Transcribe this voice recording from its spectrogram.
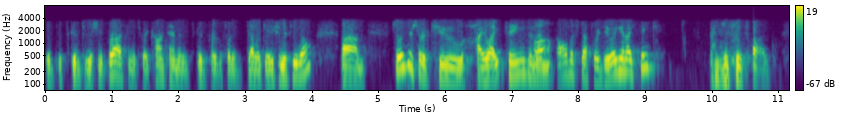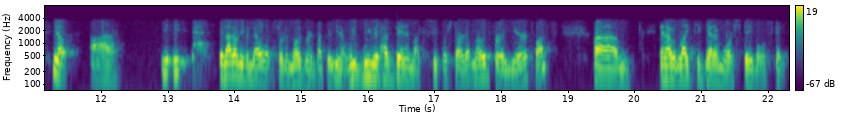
it, it's good positioning for us and it's great content and it's good for the sort of delegation, if you will. Um, so those are sort of two highlight things, and then all the stuff we're doing. And I think this is, um, you know, uh, it, it, and I don't even know what sort of mode we're in, but the, you know, we we have been in like super startup mode for a year plus, um, and I would like to get a more stable state,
